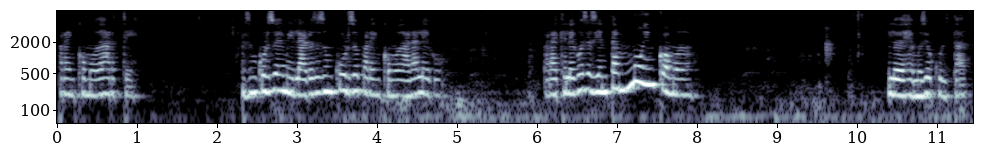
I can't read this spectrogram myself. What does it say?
para incomodarte. Es un curso de milagros, es un curso para incomodar al ego, para que el ego se sienta muy incómodo y lo dejemos de ocultar.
